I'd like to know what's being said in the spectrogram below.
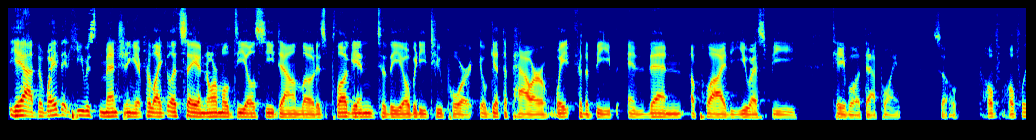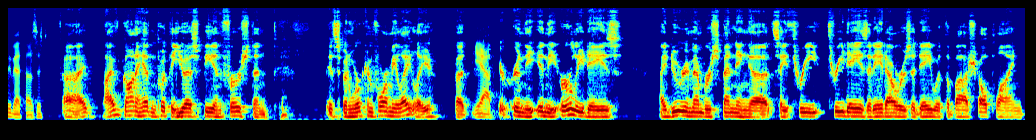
Yeah, the way that he was mentioning it for like let's say a normal DLC download is plug into the OBD2 port, you'll get the power, wait for the beep and then apply the USB cable at that point. So hopefully that does it. Uh, I, I've gone ahead and put the USB in first and it's been working for me lately. But yeah, in the in the early days, I do remember spending uh, say three three days at eight hours a day with the Bosch helpline,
